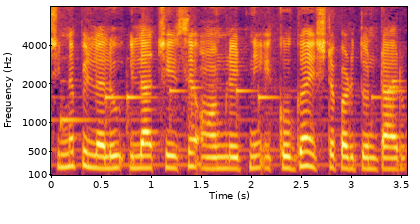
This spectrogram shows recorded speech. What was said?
చిన్నపిల్లలు ఇలా చేసే ఆమ్లెట్ని ఎక్కువగా ఇష్టపడుతుంటారు.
